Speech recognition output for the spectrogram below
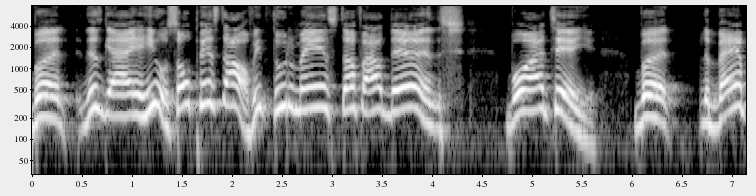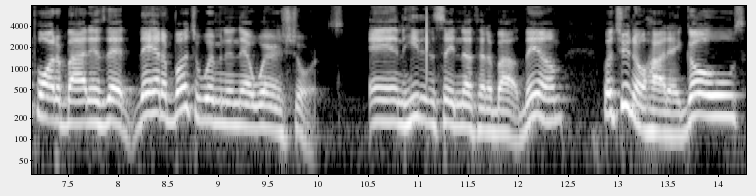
But this guy, he was so pissed off. He threw the man's stuff out there, and boy, I tell you. But the bad part about it is that they had a bunch of women in there wearing shorts, and he didn't say nothing about them. But you know how that goes.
